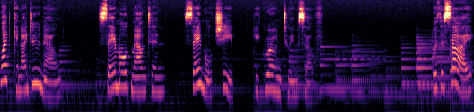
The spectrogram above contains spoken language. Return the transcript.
What can I do now? Same old mountain, same old sheep, he groaned to himself. With a sigh,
